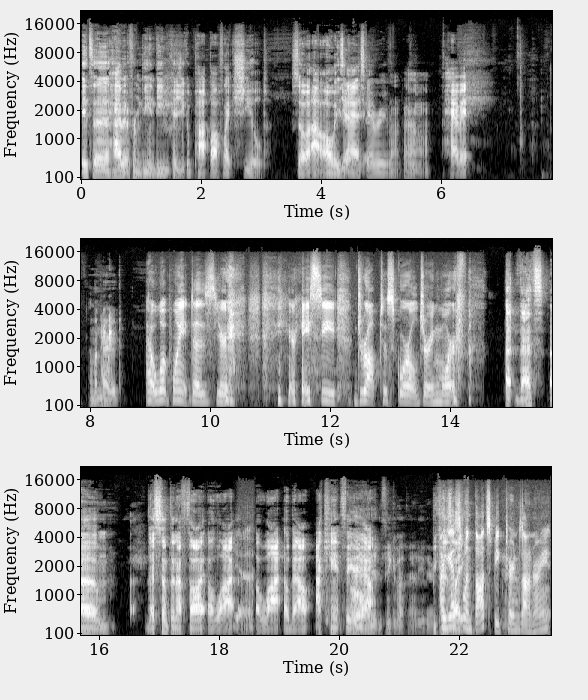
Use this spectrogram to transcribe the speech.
it's a habit from D and D because you can pop off like shield. So I always Yeah, ask yeah. everyone. Oh, habit. I'm a Habit. nerd. At what point does your your AC drop to squirrel during morph? Uh, that's um that's something I've thought a lot Yeah. a lot about. I can't figure oh, it out. I didn't think about that either. because I guess like when thought speak Yeah. turns on, right?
